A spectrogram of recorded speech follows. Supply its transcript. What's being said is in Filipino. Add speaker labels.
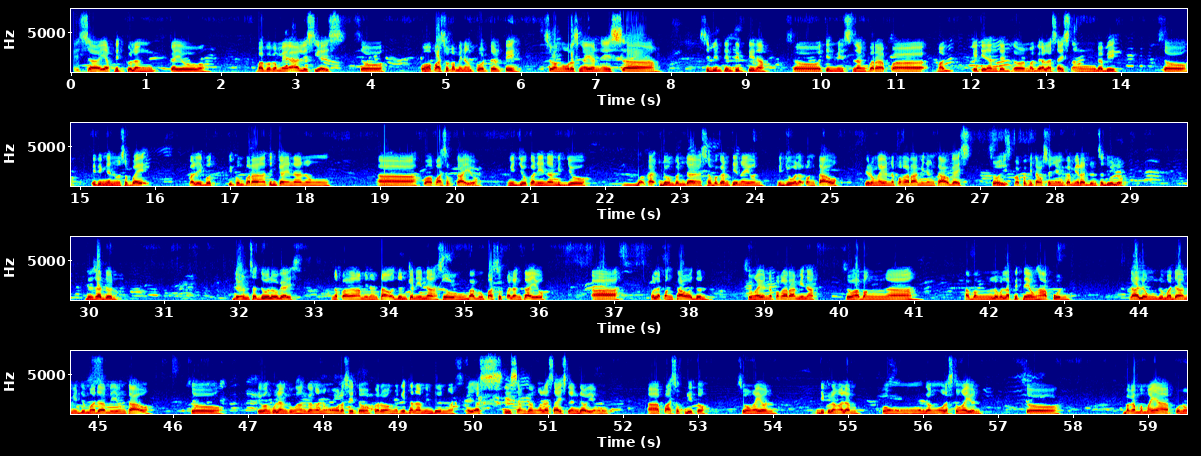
Speaker 1: Guys, uh, i-update ko lang kayo bago kami alis guys. So, pumapasok kami ng 4.30. So, ang oras ngayon is uh, 17.50 na. So, 10 minutes lang para pa mag 1800 or mag alas 6 ng gabi. So, titingnan mo sa pa palibot. Ikumpara natin kanina nung ah, pumapasok tayo. Medyo kanina, medyo doon banda sa bagante na yon medyo wala pang tao. Pero ngayon, napakarami ng tao guys. So, ipapakita ko sa inyo yung camera doon sa dulo. Doon sa doon. Doon sa dulo guys. Napakarami ng tao doon kanina. So, bagong pasok pa lang tayo, ah wala pang tao doon. So, ngayon, napakarami na. So, habang ah, habang lumalapit na yung hapon, lalong dumadami, dumadami yung tao. So, iwan ko lang kung hanggang anong oras ito. Pero ang nakita namin doon ay as, is hanggang alas 6 lang daw yung ah, pasok dito. So, ngayon, hindi ko lang alam kung hanggang oras to ngayon. So, baka mamaya punong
